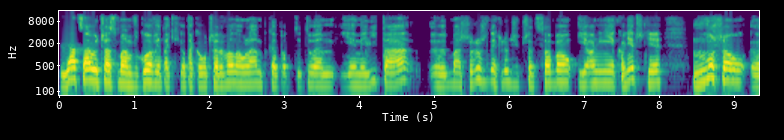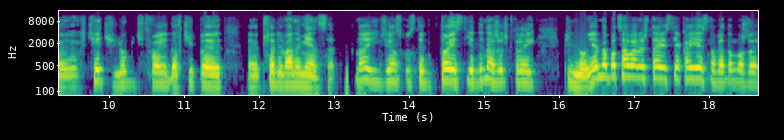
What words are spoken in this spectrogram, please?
Ja cały czas mam w głowie takiego, taką czerwoną lampkę pod tytułem Jemelita. Y, masz różnych ludzi przed sobą i oni niekoniecznie muszą y, chcieć lubić twoje dowcipy y, przerywane mięsem. No i w związku z tym to jest jedyna rzecz, której pilnuję, no bo cała reszta jest jaka jest. No wiadomo, że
